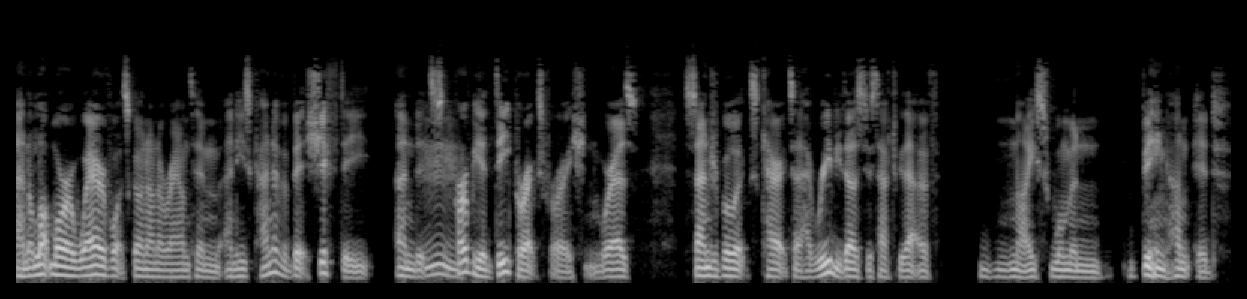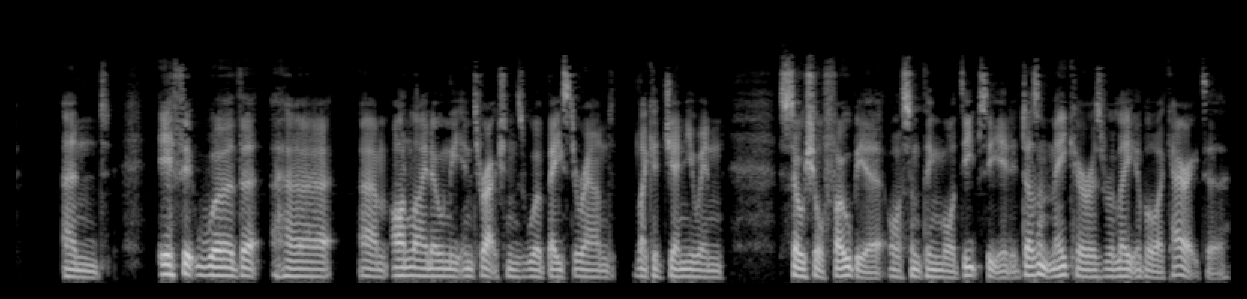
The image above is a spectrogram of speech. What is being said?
and a lot more aware of what's going on around him and he's kind of a bit shifty and it's Mm. probably a deeper exploration whereas sandra bullock's character really does just have to be that of nice woman being hunted. And if it were that her um, online only interactions were based around like a genuine social phobia or something more deep seated, it doesn't make her as relatable a character.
